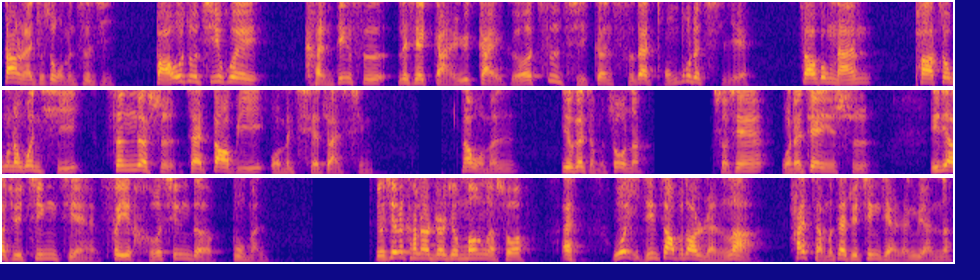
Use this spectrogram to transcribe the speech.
当然就是我们自己。把握住机会，肯定是那些敢于改革自己跟时代同步的企业。招工难，怕做工的问题，真的是在倒逼我们企业转型。那我们又该怎么做呢？首先，我的建议是，一定要去精简非核心的部门。有些人看到这儿就懵了，说：“哎，我已经招不到人了，还怎么再去精简人员呢？”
